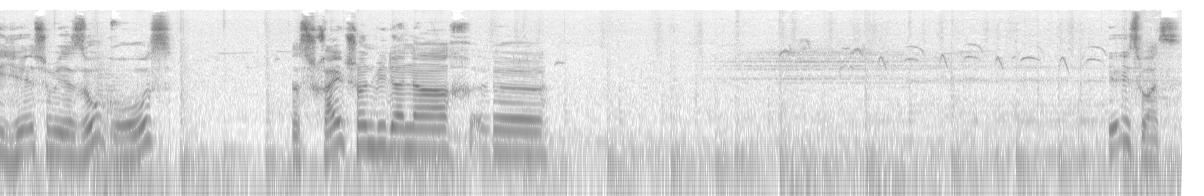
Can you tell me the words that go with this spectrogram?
Ecke hier ist schon wieder so groß. Das schreit schon wieder nach. Äh hier ist was.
